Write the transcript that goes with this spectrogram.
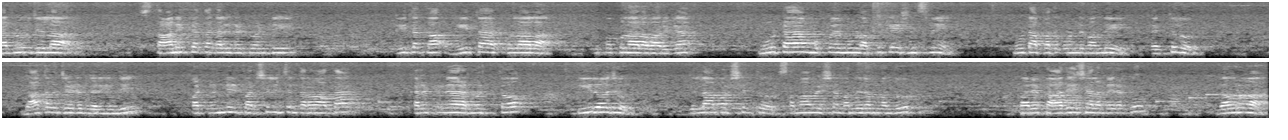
కర్నూలు జిల్లా స్థానికత కలిగినటువంటి గీత కా- గీత కులాల ఉప కులాల వారిగా నూట ముప్పై మూడు అప్లికేషన్స్ని నూట పదకొండు మంది వ్యక్తులు దాఖలు చేయడం జరిగింది. వాటిని పరిశీలించిన తర్వాత కలెక్టర్ గారి అనుమతితో ఈరోజు జిల్లా పరిషత్ సమావేశ మందిరం నందు వారి యొక్క ఆదేశాల మేరకు గౌరవ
